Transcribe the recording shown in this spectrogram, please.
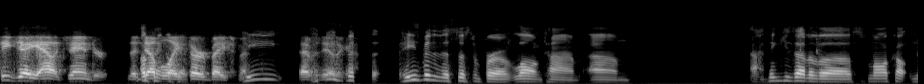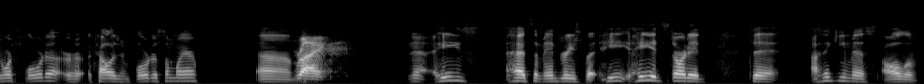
C.J. Alexander, the Okay, Double A okay. third baseman. He That was the other guy. been, he's been in the system for a long time. Um, I think he's out of a small co- North Florida or a college in Florida somewhere. Um, Right. now, he's had some injuries, but he he had started to. I think he missed all of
